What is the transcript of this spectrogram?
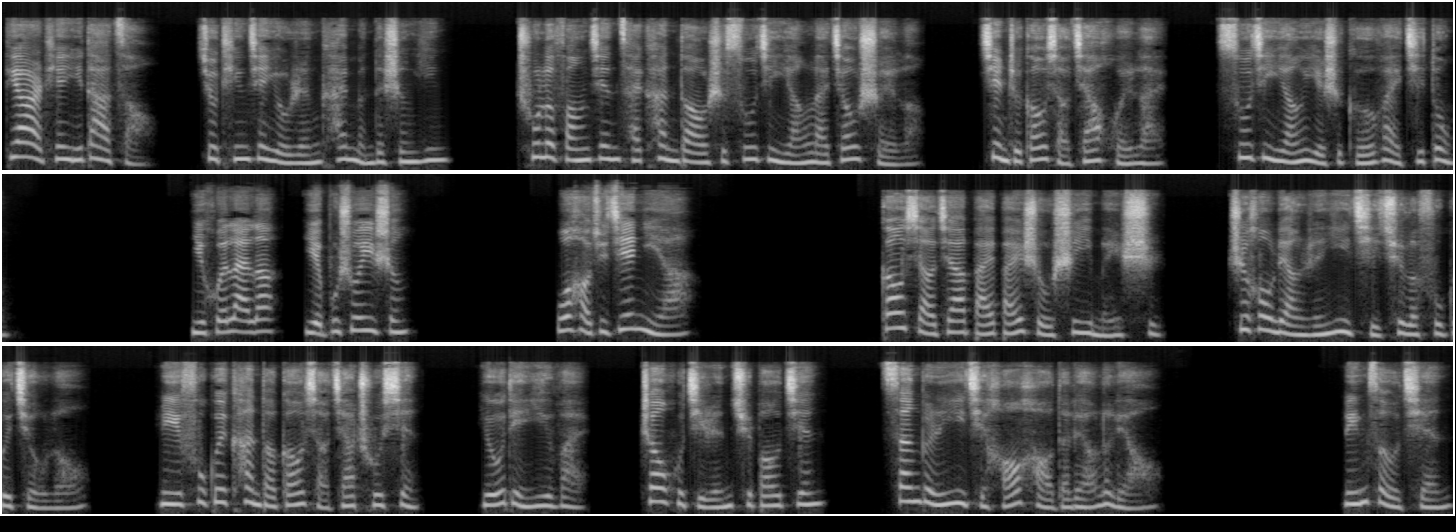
第二天一大早，就听见有人开门的声音。出了房间，才看到是苏晋阳来浇水了。见着高小佳回来，苏晋阳也是格外激动。你回来了也不说一声，我好去接你啊！高小佳摆摆手示意没事。之后两人一起去了富贵酒楼。李富贵看到高小佳出现，有点意外，招呼几人去包间，三个人一起好好的聊了聊。临走前。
